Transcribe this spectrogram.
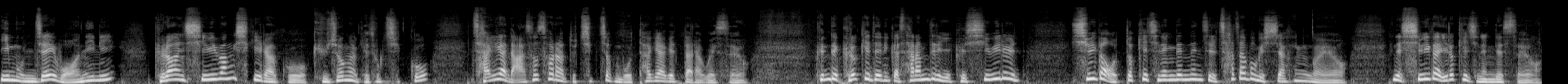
이 문제의 원인이 그러한 시위 방식이라고 규정을 계속 짓고 자기가 나서서라도 직접 못하게 하겠다라고 했어요. 근데 그렇게 되니까 사람들이 그 시위를 시위가 어떻게 진행됐는지를 찾아보기 시작한 거예요. 근데 시위가 이렇게 진행됐어요.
